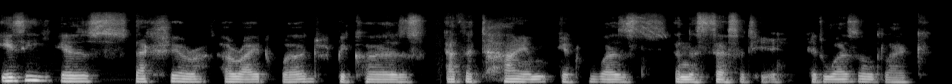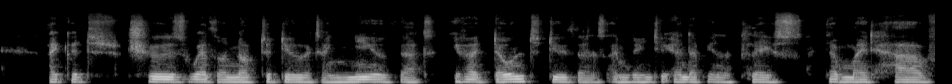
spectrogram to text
Easy is actually a right word because at the time it was a necessity. It wasn't like I could choose whether or not to do it. I knew that if I don't do this, I'm going to end up in a place that might have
